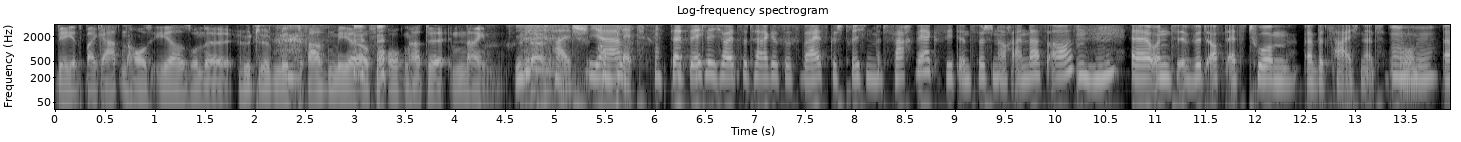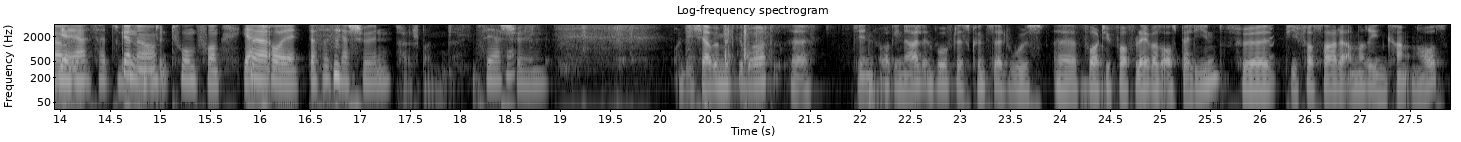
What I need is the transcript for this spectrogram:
Wer jetzt bei Gartenhaus eher so eine Hütte mit Rasenmäher vor Augen hatte, nein. Liegt falsch, Ja, komplett. tatsächlich heutzutage ist es weiß gestrichen mit Fachwerk, sieht inzwischen auch anders aus äh, und wird oft als Turm äh, bezeichnet. So. Ähm, ja, ja, es hat so ein genau. bisschen Turmform. Ja, Ja. toll. Das ist ja schön. Total spannend. Sehr schön. Und ich habe mitgebracht äh, den Originalentwurf des Künstlerduos äh, 44 Flavors aus Berlin für die Fassade am Marienkrankenhaus.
